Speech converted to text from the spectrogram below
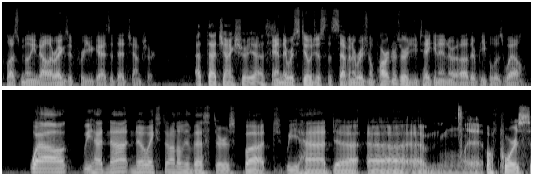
plus million dollar exit for you guys at that juncture. At that juncture yes. And there was still just the seven original partners or had you taken in other people as well well, we had not no external investors, but we had, uh, uh, um, uh, of course,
